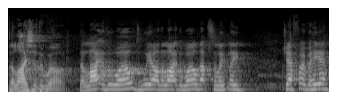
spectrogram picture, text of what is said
The light of the world. The light of the world. We are the light of the world, absolutely. Jeff over here.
